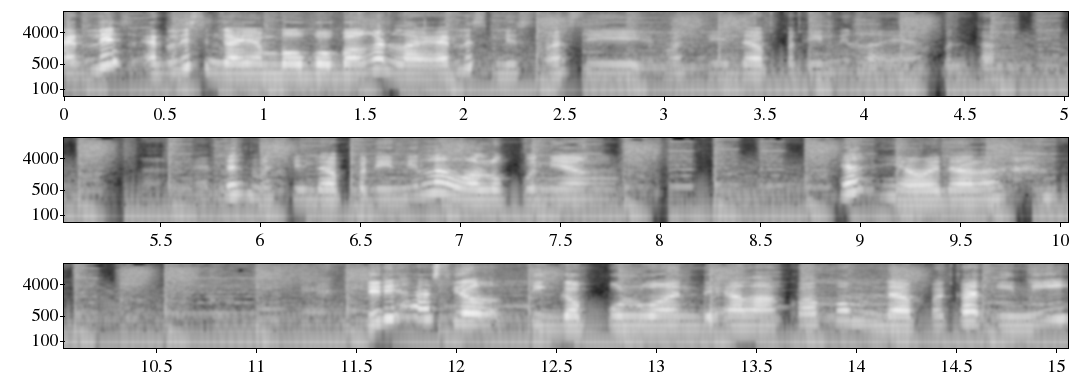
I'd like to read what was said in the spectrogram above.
At least at least nggak yang bobo banget lah at least bis masih masih dapat inilah ya. Bentar. Nah, at least masih dapat inilah walaupun yang ya ya udahlah jadi hasil 30-an DL aku aku mendapatkan ini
